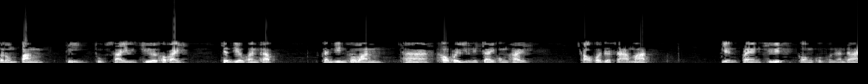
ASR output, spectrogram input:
ขนมปังที่ถูกใส่เชื้อเข้าไป เช่นเดียวกันครับแผ่นดินสวรรค์ถ้าเข้าไปอยู่ในใจของใคร เขาก็จะสามารถเปลี่ยนแปลงชีวิตของคนคนนั้นได้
